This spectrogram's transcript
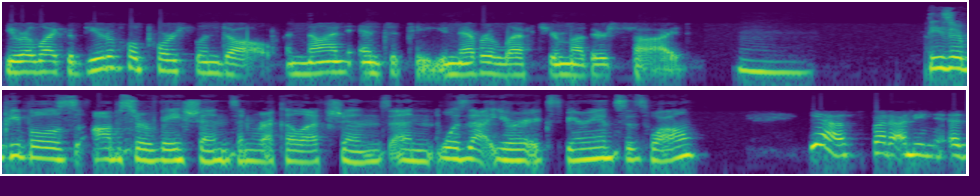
You are like a beautiful porcelain doll, a non entity. You never left your mother's side. Mm. These are people's observations and recollections. And was that your experience as well? Yes, but I mean, as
